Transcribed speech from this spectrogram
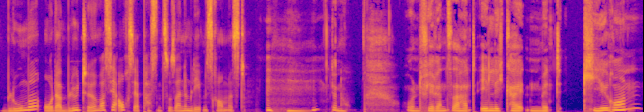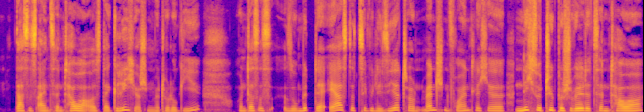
Blume oder Blüte, was ja auch sehr passend zu seinem Lebensraum ist. Mhm, genau. Und Firenze hat Ähnlichkeiten mit Chiron. Das ist ein Zentaur aus der griechischen Mythologie. Und das ist somit der erste zivilisierte und menschenfreundliche, nicht so typisch wilde Zentaur,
